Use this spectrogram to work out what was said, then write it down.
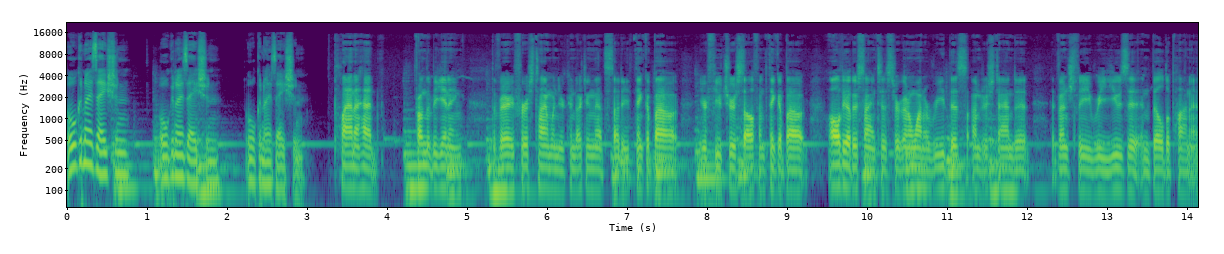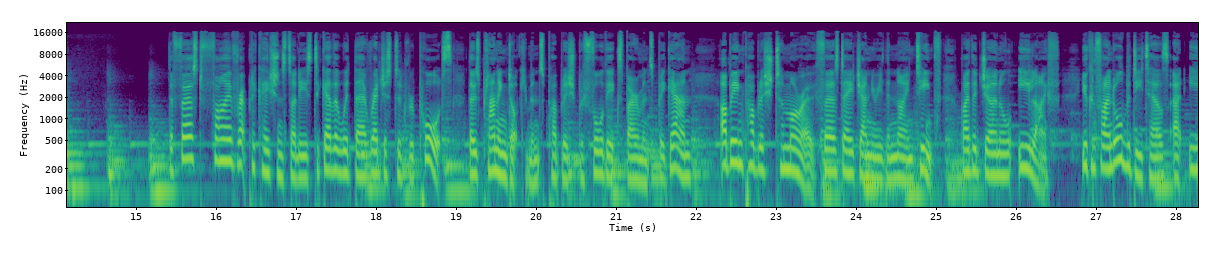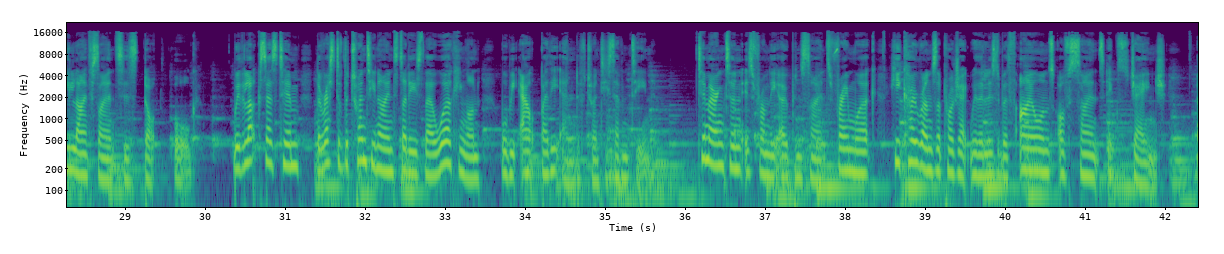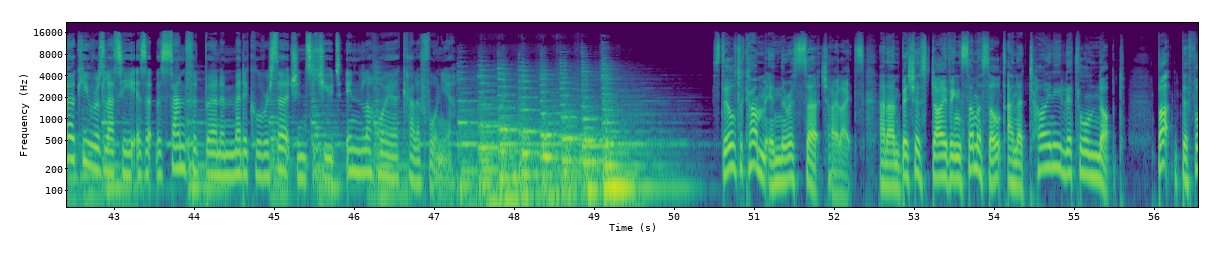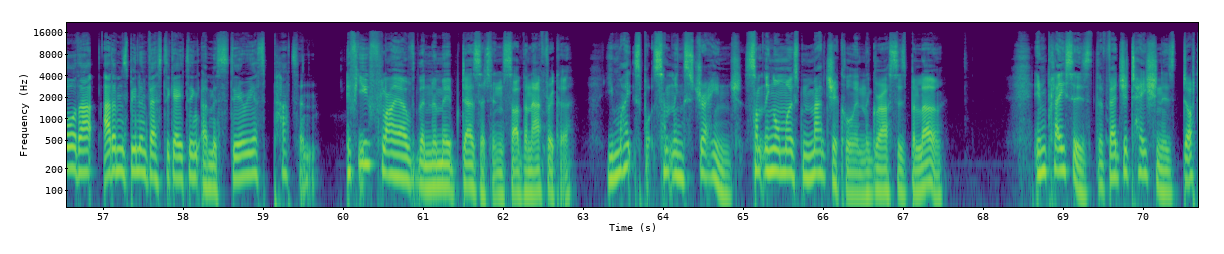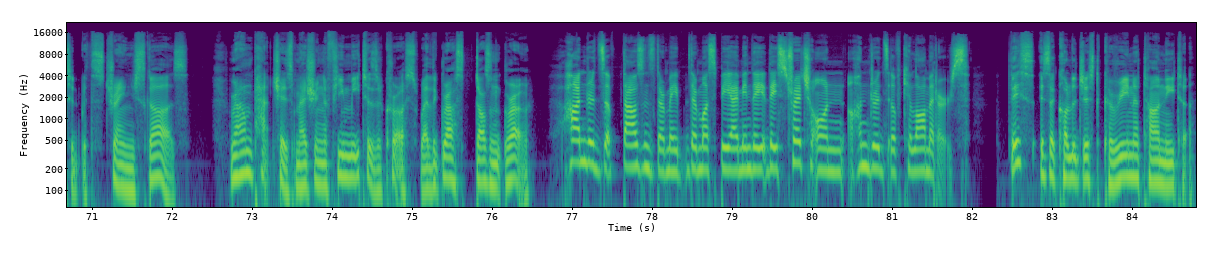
organisation, organisation, organisation plan ahead from the beginning, the very first time when you're conducting that study. Think about your future self and think about all the other scientists are going to want to read this, understand it, eventually reuse it, and build upon it. The first five replication studies, together with their registered reports, those planning documents published before the experiments began, are being published tomorrow, Thursday, January the 19th, by the journal eLife. You can find all the details at elifesciences.org. With luck, says Tim, the rest of the 29 studies they're working on will be out by the end of 2017. Tim Errington is from the Open Science Framework. He co runs the project with Elizabeth Iorns of Science Exchange. Erkki Ruoslahti is at the Sanford Burnham Medical Research Institute in La Jolla, California. Still to come in the research highlights an ambitious diving somersault and a tiny little knot. But before that, Adam's been investigating a mysterious pattern. If you fly over the Namib Desert in southern Africa, you might spot something strange, something almost magical in the grasses below. In places, the vegetation is dotted with strange scars, round patches measuring a few meters across where the grass doesn't grow. Hundreds of thousands there may there must be. I mean they, they stretch on hundreds of kilometers. This is ecologist Corina Tarnita.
